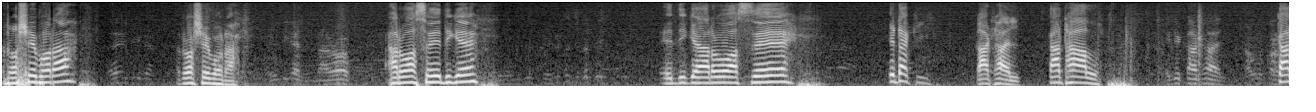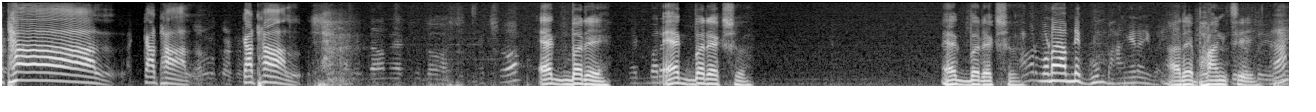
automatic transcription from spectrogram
রসে ভরা রসে ভরা। আরও আছে এদিকে? এদিকে আরও আছে এটা কি? কাঁঠাল। কাঁঠাল। কাঁঠাল। কাঁঠাল কাঁঠাল কাঁঠাল। একবারে একবারে? একবার একশো। একবার একশো। আমার মনে হয় আপনি ঘুম ভাঙে নাই ভাই। আরে ভাঙছে। হ্যাঁ?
